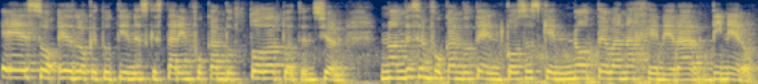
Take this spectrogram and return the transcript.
eso es lo que tú tienes que estar enfocando toda tu atención. No andes enfocándote en cosas que no te van a generar dinero.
